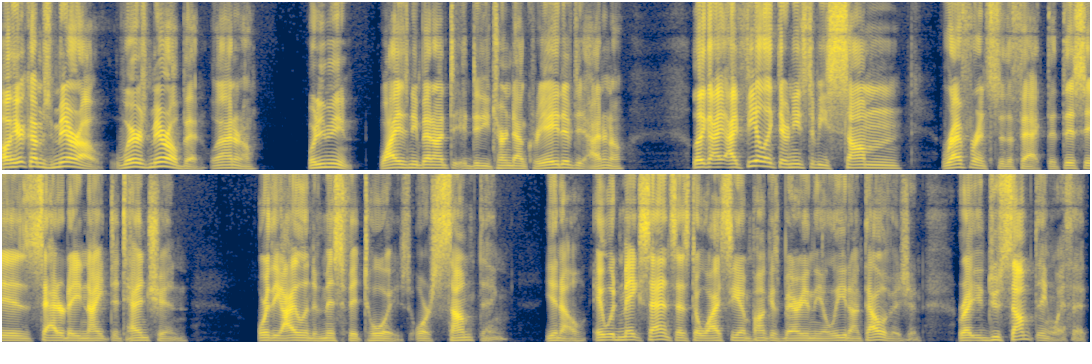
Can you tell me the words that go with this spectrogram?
Oh, here comes Miro. Where's Miro been? Well, I don't know. What do you mean? Why hasn't he been on? T- did he turn down creative? Did, I don't know. Like, I, I feel like there needs to be some reference to the fact that this is Saturday night detention or the island of misfit toys or something. You know, it would make sense as to why CM Punk is burying the elite on television, right? You do something with it.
